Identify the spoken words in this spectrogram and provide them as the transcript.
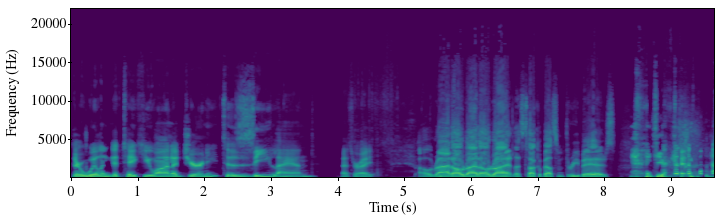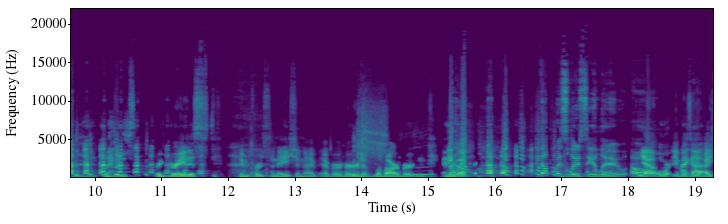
they're willing to take you on a journey to Z-Land. That's right. All right, all right, all right. Let's talk about some three bears. you can, that is the greatest impersonation I've ever heard of LeVar Burton. Anyway, I thought it was Lucy Liu. Oh, yeah, or it my was. I.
